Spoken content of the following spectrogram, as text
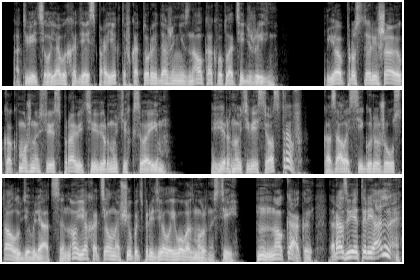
— ответил я, выходя из проектов, которые даже не знал, как воплотить жизнь. «Я просто решаю, как можно все исправить и вернуть их к своим». «Вернуть весь остров?» Казалось, Игорь уже устал удивляться, но я хотел нащупать пределы его возможностей. «Но как? Разве это реально?»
